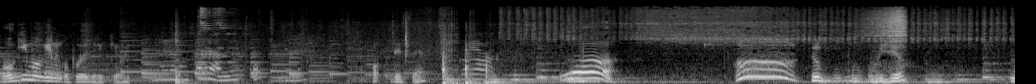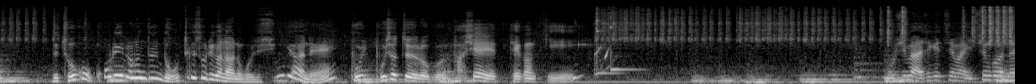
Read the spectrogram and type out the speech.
먹이 먹이는 거 보여드릴게요 오늘은 소리 안? 네. 어 됐어요? 우와! 여러분 보- 보이세요? 근데 저거 꼬리를 흔드는데 어떻게 소리가 나는 거지? 신기하네. 보, 보셨죠, 여러분? 바시의 대감기. 보시면 아시겠지만 이 친구는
